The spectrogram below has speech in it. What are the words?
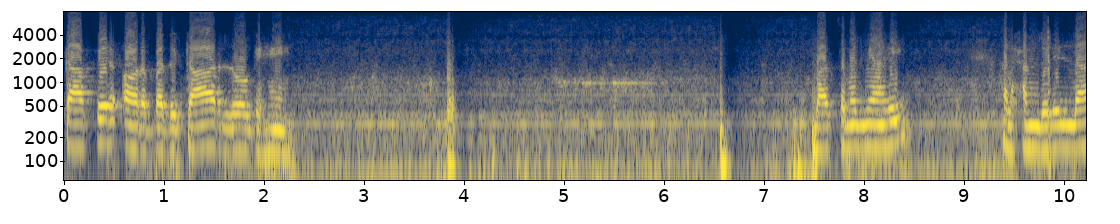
کافر اور بدکار لوگ ہیں۔ بات سمجھ میں آ گئی؟ الحمد للہ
